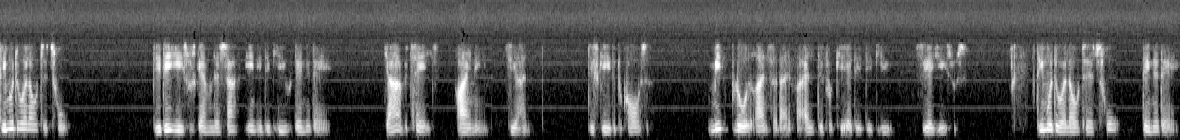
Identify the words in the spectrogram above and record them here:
Det må du have lov til at tro. Det er det, Jesus gerne vil have sagt ind i dit liv denne dag. Jeg har betalt regningen, siger han. Det skete på korset. Mit blod renser dig fra alt det forkerte i dit liv, siger Jesus. Det må du have lov til at tro denne dag.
